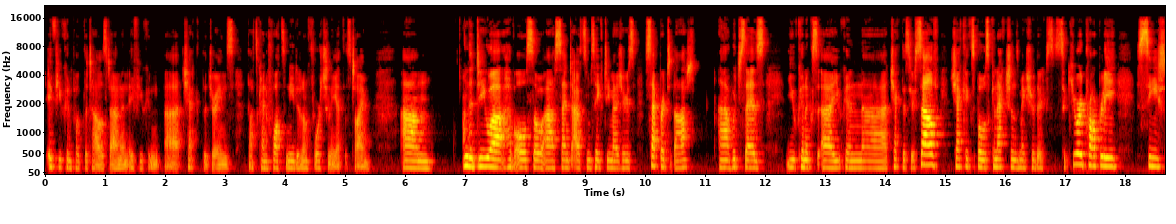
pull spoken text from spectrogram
if you can put the towels down and if you can uh, check the drains, that's kind of what's needed, unfortunately, at this time. Um, and the DEWA have also uh, sent out some safety measures separate to that, uh, which says you can uh, you can uh, check this yourself, check exposed connections, make sure they're secured properly, seat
